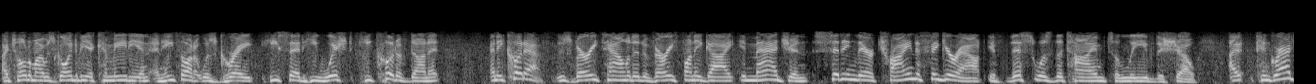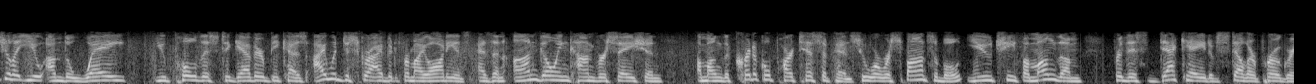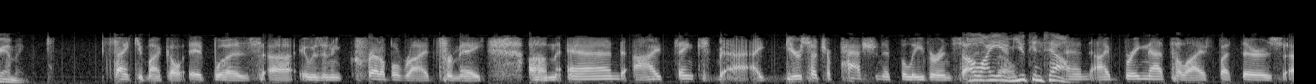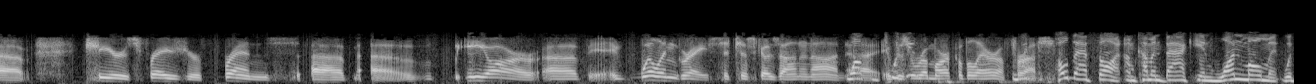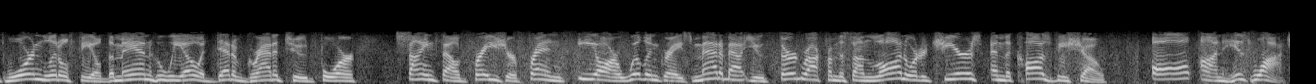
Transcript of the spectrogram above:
I told him I was going to be a comedian, and he thought it was great. He said he wished he could have done it, and he could have. He was very talented, a very funny guy. Imagine sitting there trying to figure out if this was the time to leave the show. I congratulate you on the way you pull this together because I would describe it for my audience as an ongoing conversation among the critical participants who were responsible, you chief among them, for this decade of stellar programming. Thank you, Michael. It was uh, it was an incredible ride for me, um, and I think I, you're such a passionate believer in Seinfeld. Oh, I am. You can tell. And I bring that to life. But there's uh, Cheers, Frasier, Friends, uh, uh, ER, uh, Will and Grace. It just goes on and on. Well, uh, it was you- a remarkable era for us. Hold that thought. I'm coming back in one moment with Warren Littlefield, the man who we owe a debt of gratitude for Seinfeld, Frasier, Friends, ER, Will and Grace, Mad About You, Third Rock from the Sun, Law and Order, Cheers, and The Cosby Show. All on his watch.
